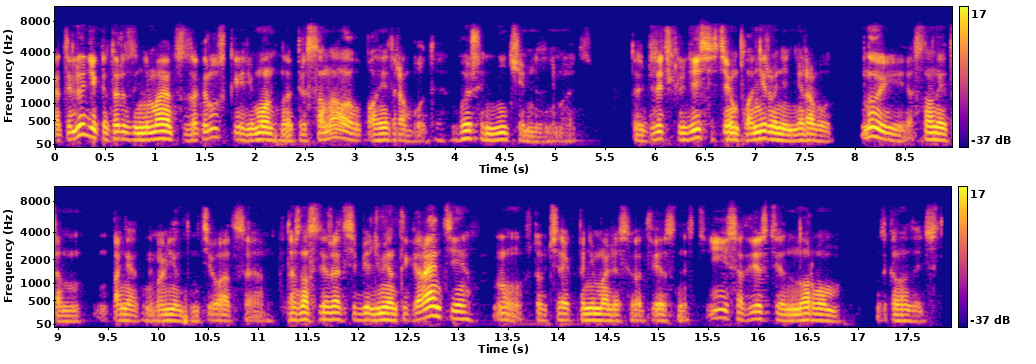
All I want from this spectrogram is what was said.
Это люди, которые занимаются загрузкой ремонтного персонала, выполнять работы. Больше они ничем не занимаются. То есть без этих людей система планирования не работает. Ну и основные там понятные моменты мотивация. Должна содержать в себе элементы гарантии, ну, чтобы человек понимали свою ответственность и соответствие нормам законодательства.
